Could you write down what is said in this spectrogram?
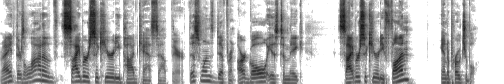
right? There's a lot of cybersecurity podcasts out there. This one's different. Our goal is to make cybersecurity fun and approachable,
